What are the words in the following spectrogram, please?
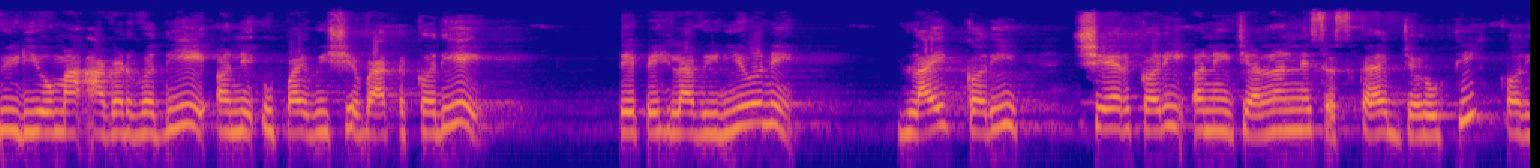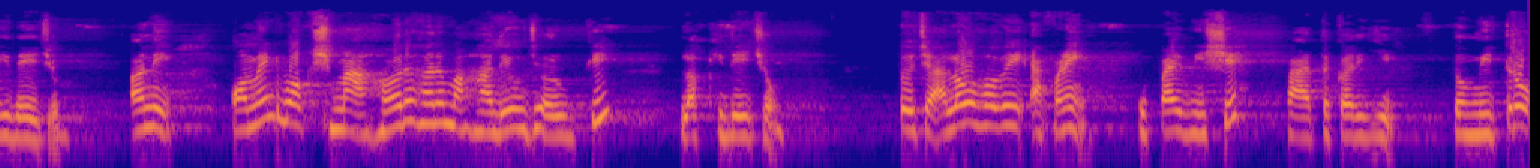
વિડીયોમાં આગળ વધીએ અને ઉપાય વિશે વાત કરીએ. તે પહેલાં વિડીયોને લાઈક કરી શેર કરી અને ચેનલને સબસ્ક્રાઈબ જરૂરથી કરી દેજો. અને કોમેન્ટ બોક્સમાં હર હર મહાદેવ જરૂરથી લખી દેજો. તો ચાલો હવે આપણે ઉપાય વિશે વાત કરીએ. તો મિત્રો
